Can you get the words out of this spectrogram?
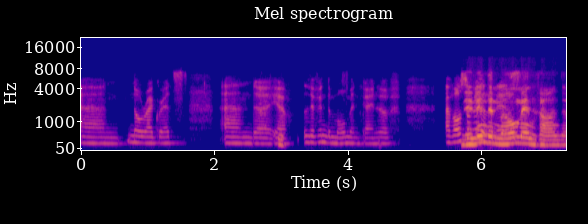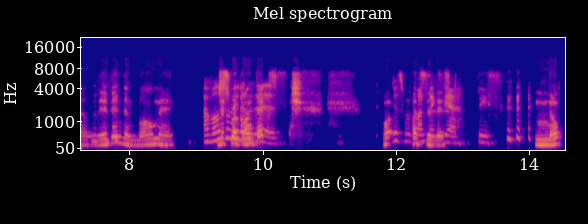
and no regrets. And uh, yeah, live in the moment, kind of. I've also Live in the list. moment, Vanda. Live in the moment. I've also Just for a context. list. what, Just for what's the context, list? yeah, please. Nope.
